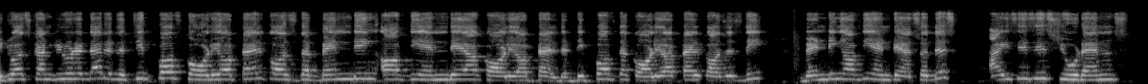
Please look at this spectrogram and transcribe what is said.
It was concluded that at the tip of coleoptile causes the bending of the entire coleoptile. The tip of the coleoptile causes the bending of the entire. So this ICSE students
